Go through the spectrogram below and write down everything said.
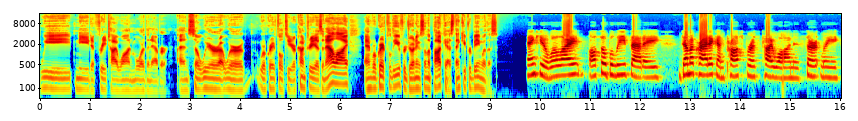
we need a free Taiwan more than ever. And so we're uh, we're we're grateful to your country as an ally, and we're grateful to you for joining us on the podcast. Thank you for being with us. Thank you. Well, I also believe that a democratic and prosperous Taiwan is certainly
